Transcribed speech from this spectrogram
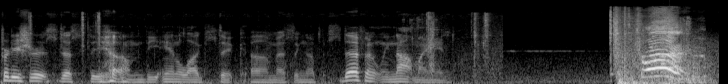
Pretty sure it's just the um the analog stick uh, messing up. It's definitely not my aim. Try!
